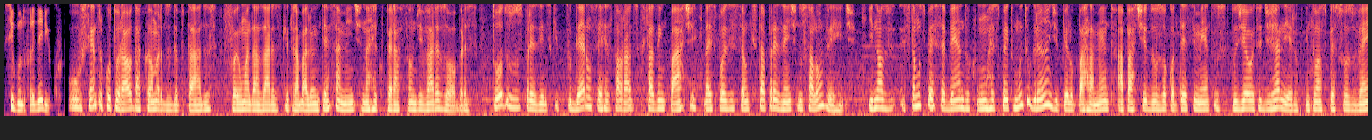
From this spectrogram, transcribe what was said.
segundo Frederico. O Centro Cultural da Câmara dos Deputados foi uma das áreas que trabalhou intensamente na recuperação de várias obras. Todos os presentes que puderam ser restaurados fazem parte da exposição que está presente no Salão Verde. E nós estamos percebendo um respeito muito grande pelo parlamento a partir dos acontecimentos do dia 8 de janeiro. Então as pessoas vêm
